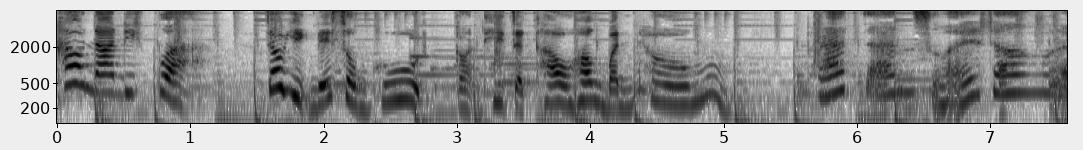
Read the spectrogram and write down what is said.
เข้านอนดีกว่า เจ้าหญิงได้ทรงพูดก่อนที่จะเข้าห้องบรรทม พระจันทร์สวยจังเล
